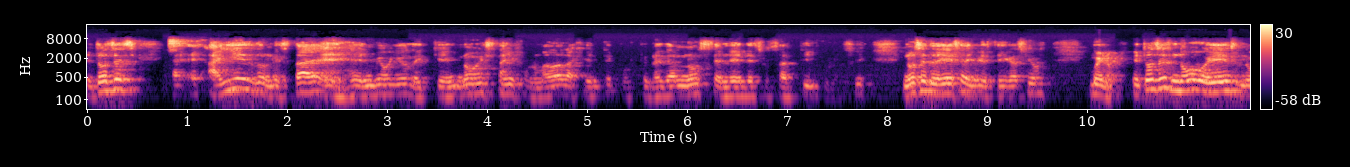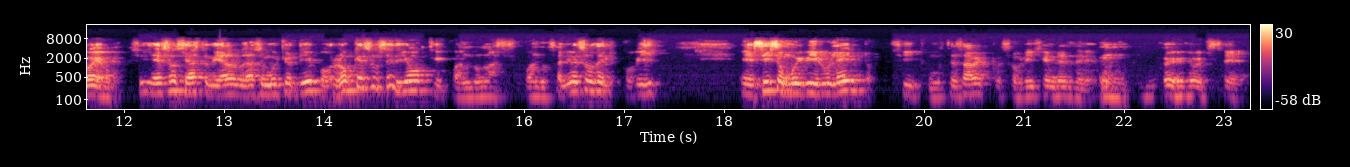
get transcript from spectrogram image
Entonces, eh, ahí es donde está eh, el meollo de que no está informada la gente porque en realidad no se lee esos artículos, ¿sí? no se lee esa investigación. Bueno, entonces no es nuevo, ¿sí? eso se ha estudiado desde hace mucho tiempo. Lo que sucedió que cuando, cuando salió eso del COVID, eh, se hizo muy virulento, sí, como usted sabe, pues orígenes de... Este,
